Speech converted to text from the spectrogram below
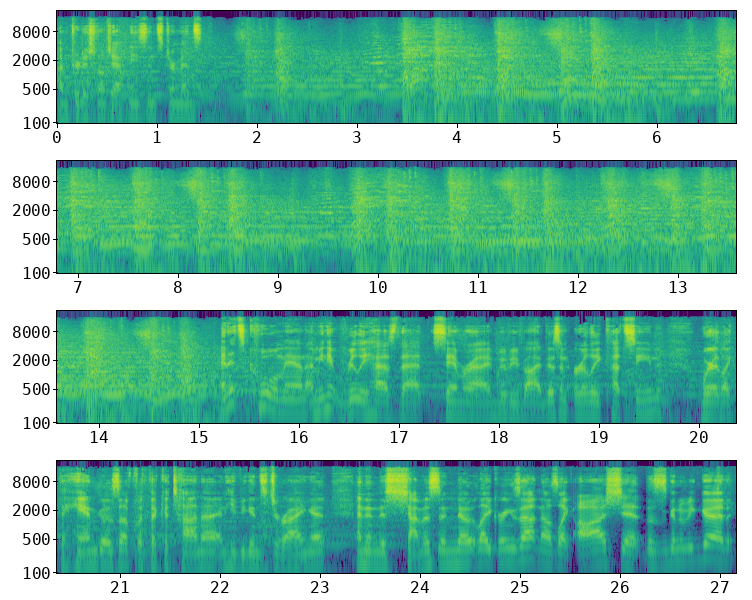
um, traditional Japanese instruments. Cool, man. I mean, it really has that samurai movie vibe. There's an early cutscene where like the hand goes up with the katana and he begins drawing it, and then this shamisen note like rings out, and I was like, "Oh shit, this is gonna be good."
